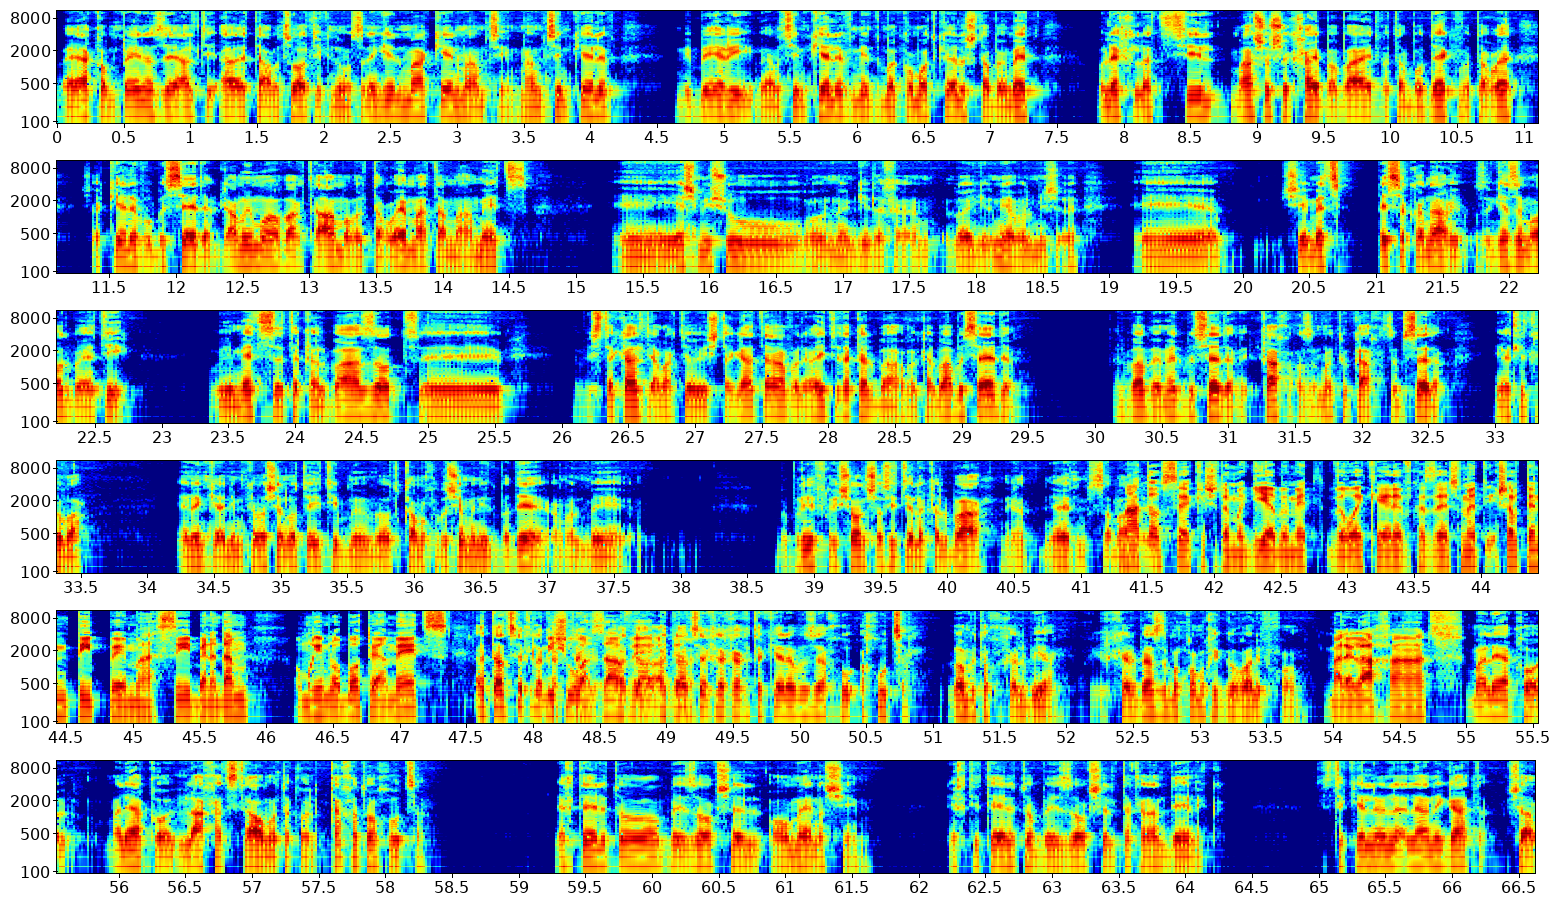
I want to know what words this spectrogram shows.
והיה קמפיין הזה, אל ת, אל, תאמצו, אל תקנו. אז אני אגיד מה כן מאמצים. מאמצים כלב מבארי, מאמצים כלב ממקומות כאלו שאתה באמת הולך להציל משהו שחי בבית ואתה בודק ואתה רואה שהכלב הוא בסדר, גם אם הוא עבר טראומה, אבל אתה רואה מה אתה מאמץ. אה, יש מישהו, נגיד לך, לא אגיד מי, אבל מישהו, אה, שאימץ פסו קנריו, זה גזע מאוד בעייתי. הוא אימץ את הכלבה הזאת, אה, והסתכלתי, אמרתי לו, השתגעת, אבל ראיתי את הכלבה, והכלבה בסדר. כלבה באמת בסדר, ככה, אז אמרתי לו, כך, זה בסדר, נראית לי טובה. אלא אם כן, אני מקווה שאני לא טעיתי בעוד כמה חודשים אני אתבדה, אבל. בבריף ראשון שעשיתי על הכלבה, נראית, נראית סבבה. מה אתה עושה כשאתה מגיע באמת ורואה כלב כזה? זאת אומרת, עכשיו תן טיפ אה, מעשי, בן אדם אומרים לו בוא תאמץ, אתה צריך לקחת, מישהו עזב אתה, יודע. אתה צריך לקחת את הכלב הזה החו- החוצה, לא בתוך הכלבייה. הכלבייה זה המקום הכי גרוע לבחון. מלא לחץ, מלא הכל, מלא הכל, לחץ, טראומות, הכל. קח אותו החוצה. לך תטייל אותו באזור של עורמי אנשים. לך תטייל אותו באזור של תחנת דלק. תסתכל לאן הגעת. עכשיו,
